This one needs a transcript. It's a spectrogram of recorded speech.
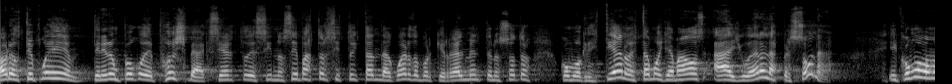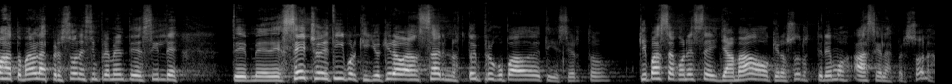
Ahora usted puede tener un poco de pushback, ¿cierto? Decir, no sé, pastor, si estoy tan de acuerdo porque realmente nosotros como cristianos estamos llamados a ayudar a las personas. ¿Y cómo vamos a tomar a las personas simplemente decirle, te, me desecho de ti porque yo quiero avanzar y no estoy preocupado de ti, ¿cierto? ¿Qué pasa con ese llamado que nosotros tenemos hacia las personas?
